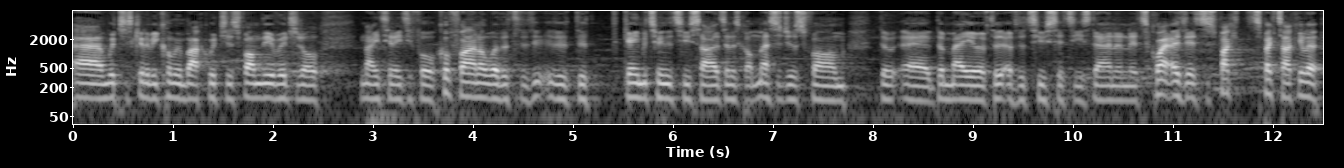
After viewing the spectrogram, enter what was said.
um, which is going to be coming back, which is from the original 1984 Cup final, where the, the, the game between the two sides, and it's got messages from the uh, the mayor of the of the two cities. Then, and it's quite it's a spe- spectacular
